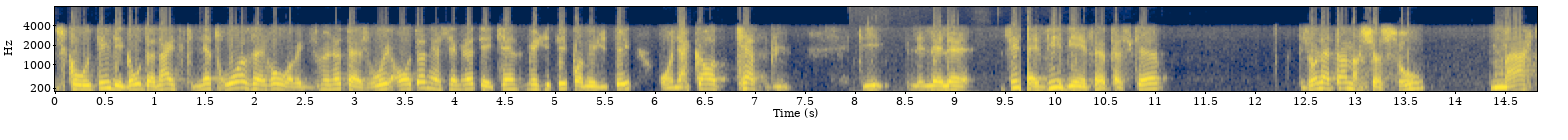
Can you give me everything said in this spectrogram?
du côté des Golden Knights qui venaient 3-0 avec 10 minutes à jouer, on donne un 5 minutes et 15, mérité, pas mérité, on accorde 4 buts. Puis, le- tu sais, la vie est bien faite parce que Jonathan Marchessault marque,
